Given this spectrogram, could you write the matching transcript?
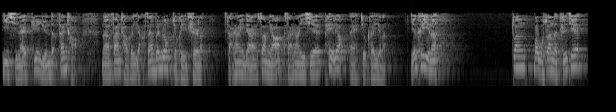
一起来均匀的翻炒。那翻炒个两三分钟就可以吃了。撒上一点蒜苗，撒上一些配料，哎就可以了。也可以呢，钻爆谷酸呢，直接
